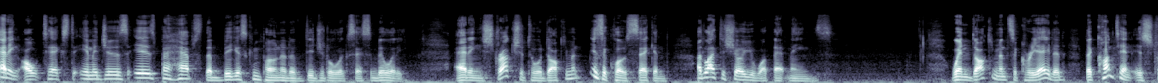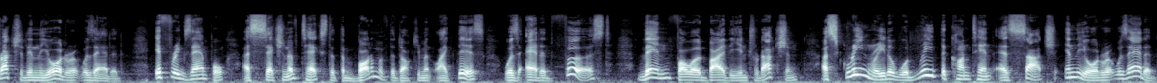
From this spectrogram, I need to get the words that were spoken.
Adding alt text to images is perhaps the biggest component of digital accessibility. Adding structure to a document is a close second. I'd like to show you what that means. When documents are created, the content is structured in the order it was added. If, for example, a section of text at the bottom of the document like this was added first, then followed by the introduction, a screen reader would read the content as such in the order it was added.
